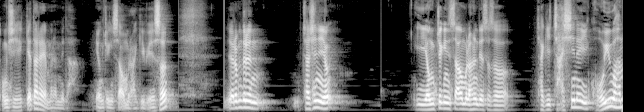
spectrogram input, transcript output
동시에 깨달아야만 합니다. 영적인 싸움을 하기 위해서 여러분들은 자신이 영, 이 영적인 싸움을 하는 데 있어서 자기 자신의 이 고유한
